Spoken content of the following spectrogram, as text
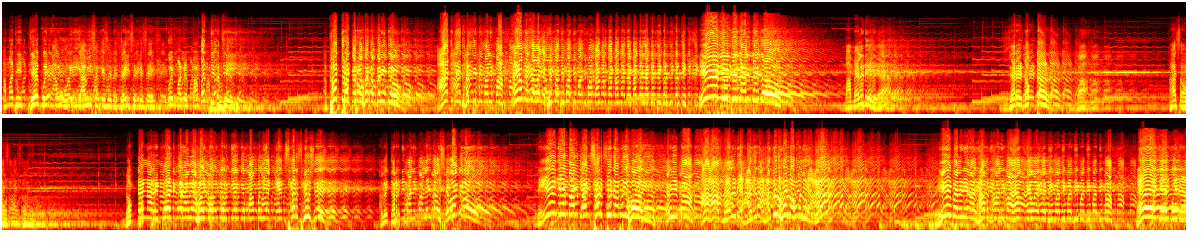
આમાંથી જે કોઈને આવવું હોય એ આવી શકે છે ને જઈ શકે છે. કોઈ માટે પાબંદી નથી. અખતરો કરવો હોય તો કરી દો. આજની ધરતીની માલિપા એમ કહેવાય કે ધીમા ધીમા ધીમા ધીમા બાગડતા બાગડતા બાગડતા કરતી કરતી કરતી, એ જીવતી જાગતી જો માં મેલડી જ્યારે ડોક્ટર વાહ. હા સાઉન્ડ ડોક્ટર ના રિપોર્ટ કરાવ્યા હોય ડોક્ટર કે કે, બાપલિયા કેન્સર થયું છે. હવે ઘરની માલિકમાં લઈ જાઓ, સેવા કરો. અને એ જે માં કેન્સર પીડાતી હોય, એવી માં આ આ મેલડી હાજરા હાજર હોય બાપલિયા હે? એ મેલડીના ધામની બા એમ કહેવાય કે ધીમા ધીમા ધીમા ધીમા ધીમા. એ જે કોઈને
